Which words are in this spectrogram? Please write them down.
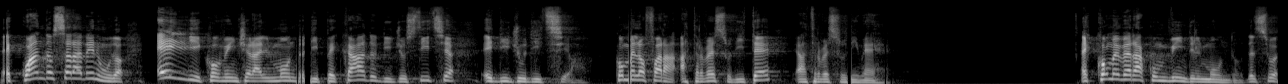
e quando sarà venuto, egli convincerà il mondo di peccato, di giustizia e di giudizio. Come lo farà? Attraverso di te e attraverso di me. E come verrà convinto il mondo suo,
